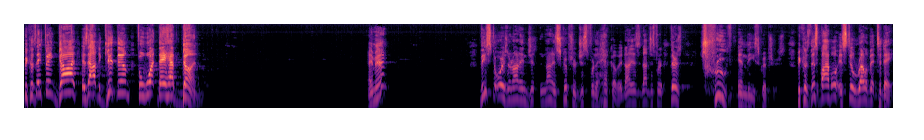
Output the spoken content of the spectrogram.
because they think God is out to get them for what they have done. Amen? These stories are not in, just, not in Scripture just for the heck of it. Not, it's not just for, there's truth in these Scriptures because this Bible is still relevant today.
